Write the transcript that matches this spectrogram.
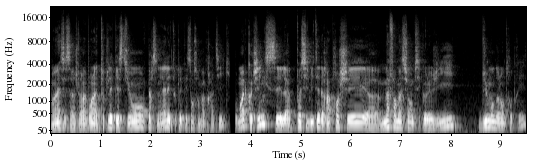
Ouais, c'est ça. Je vais répondre à toutes les questions personnelles et toutes les questions sur ma pratique. Pour moi, le coaching, c'est la possibilité de rapprocher euh, ma formation en psychologie du monde de l'entreprise.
